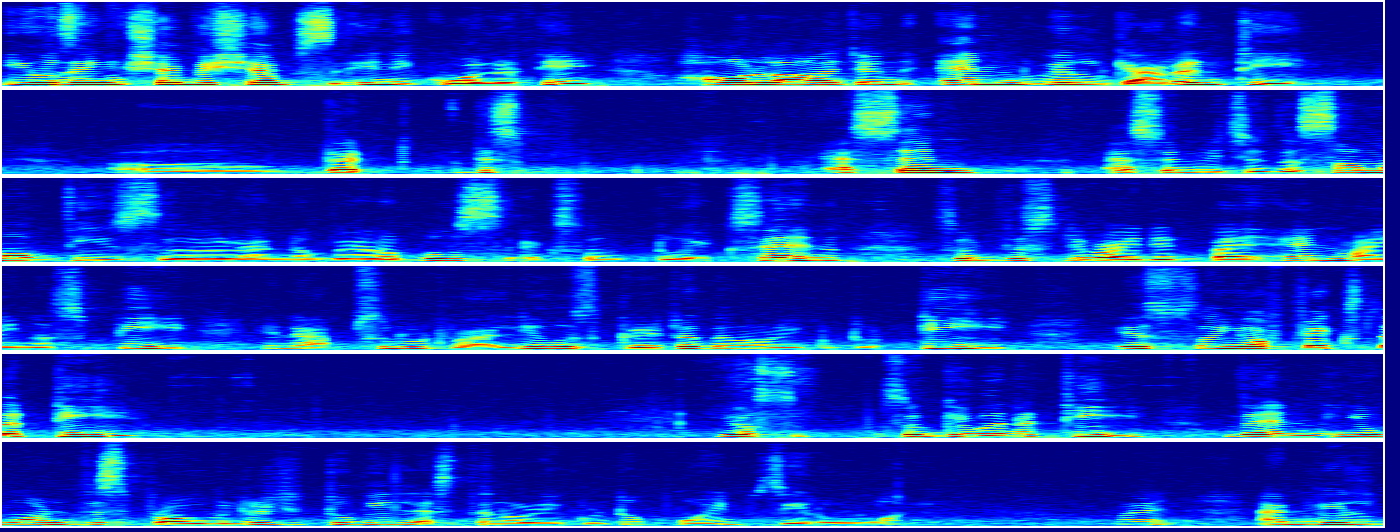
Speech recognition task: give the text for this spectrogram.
using Chebyshev's inequality, how large an n will guarantee uh, that this S n S n which is the sum of these uh, random variables x 1 to x n. So, this divided by n minus p in absolute value is greater than or equal to t is. So, you have fixed the t, you so given a t then you want this probability to be less than or equal to 0.01 right and we will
